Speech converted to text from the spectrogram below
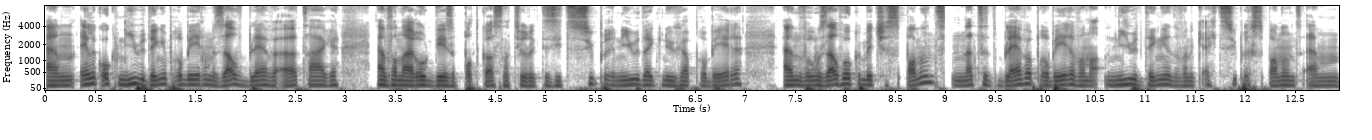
En eigenlijk ook nieuwe dingen proberen, mezelf blijven uitdagen. En vandaar ook deze podcast natuurlijk. Het is iets super nieuw dat ik nu ga proberen. En voor mezelf ook een beetje spannend. Net het blijven proberen van nieuwe dingen, dat vind ik echt super spannend. En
